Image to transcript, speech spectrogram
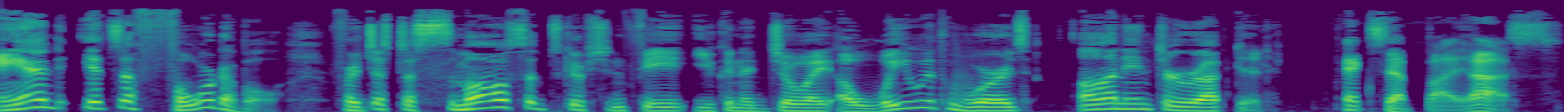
And it's affordable. For just a small subscription fee, you can enjoy A Way with Words uninterrupted, except by us.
